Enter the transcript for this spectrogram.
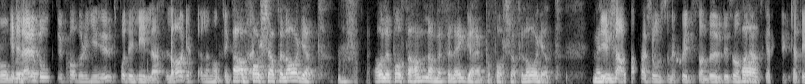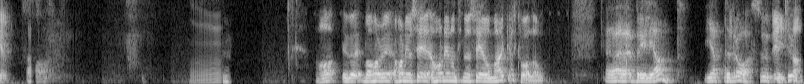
om... Är det där en bok du kommer att ge ut på det lilla förlaget eller någonting Ja, Forsa förlaget. Jag håller på att förhandla med förläggaren på Forsa förlaget. Men det är samma person som är skyddsombud. I så fall ja. önskar jag lycka till. Ja. Mm. Ja, vad har, ni, har, ni att säga, har ni någonting att säga om Marcus kval då? Eh, briljant. Jättebra. Superkul.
